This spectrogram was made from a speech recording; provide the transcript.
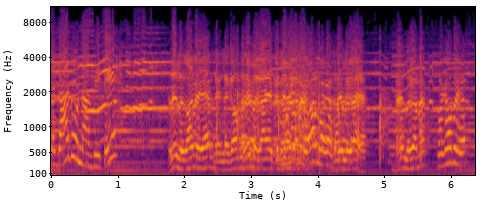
लगा दो ना बेटे। अरे लगाना यार। लगा अरे लगाया अरे लगाया? लगा लगाना लगा दो यार।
